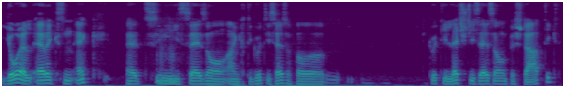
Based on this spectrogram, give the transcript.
Joel Eriksen Eck hat seine mhm. Saison, eigentlich die gute Saison von, die gute letzte Saison bestätigt.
